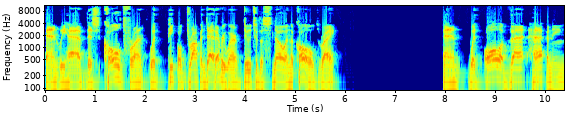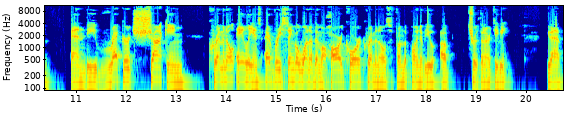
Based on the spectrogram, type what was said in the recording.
And we have this cold front with people dropping dead everywhere due to the snow and the cold, right? And with all of that happening and the record shocking criminal aliens, every single one of them are hardcore criminals from the point of view of Truth and Art TV. You have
